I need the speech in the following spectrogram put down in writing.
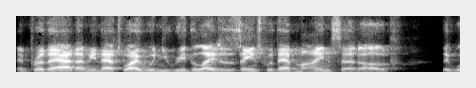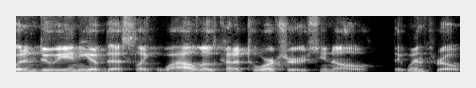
And for that, I mean, that's why when you read the Lives of the Saints with that mindset of they wouldn't do any of this, like wow, those kind of tortures, you know, they went through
